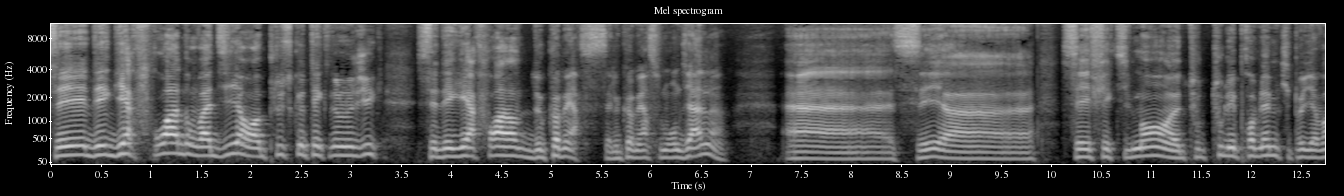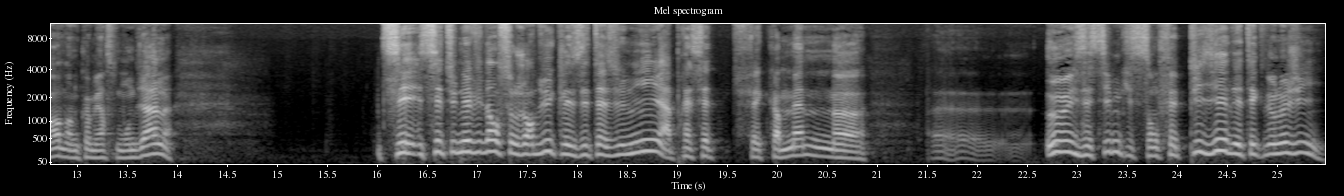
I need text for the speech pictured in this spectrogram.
C'est des guerres froides, on va dire, plus que technologiques. C'est des guerres froides de commerce. C'est le commerce mondial. Euh, euh, c'est effectivement tous les problèmes qu'il peut y avoir dans le commerce mondial. C'est une évidence aujourd'hui que les États-Unis, après s'être fait quand même, euh, euh, eux, ils estiment qu'ils se sont fait piller des technologies.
